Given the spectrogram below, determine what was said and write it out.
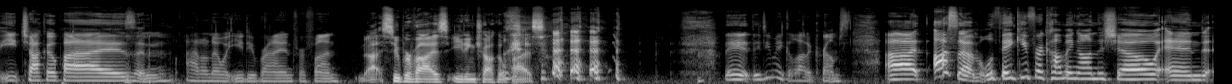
eat choco pies, and I don't know what you do, Brian, for fun. Uh, supervise eating choco pies. They, they do make a lot of crumbs. Uh, awesome. Well, thank you for coming on the show, and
